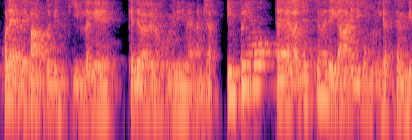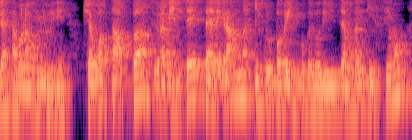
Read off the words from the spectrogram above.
Qual è il reparto di skill che, che deve avere un community manager? Il primo è la gestione dei canali di comunicazione diretta con la community. C'è whatsapp sicuramente telegram il gruppo facebook che utilizziamo tantissimo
